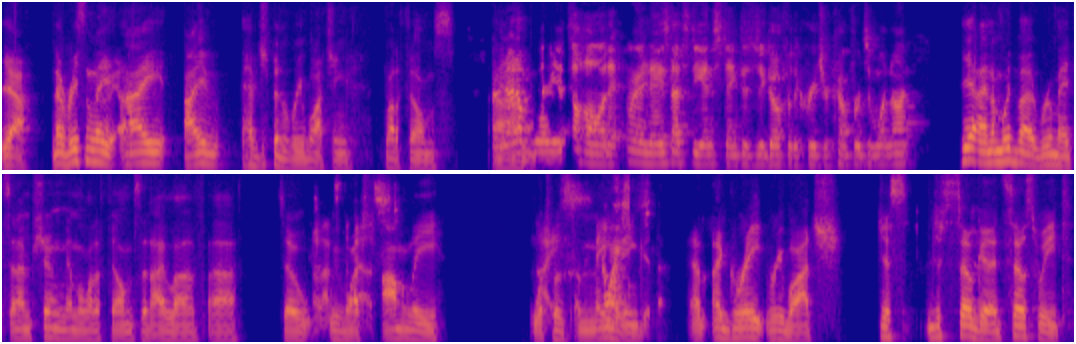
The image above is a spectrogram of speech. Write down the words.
Yeah. No, recently I I have just been rewatching a lot of films. I mean, I don't Um, blame you. It's a holiday. Holidays. That's the instinct is to go for the creature comforts and whatnot. Yeah, and I'm with my roommates, and I'm showing them a lot of films that I love. Uh, so Oh, we watched best. Amelie, which was Nice. amazing, a, a great rewatch. Just, just so good, so sweet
